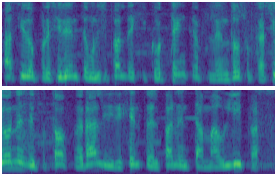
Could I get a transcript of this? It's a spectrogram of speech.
Ha sido presidente municipal de Jicotencatl en dos ocasiones, diputado federal y dirigente del PAN en Tamaulipas.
